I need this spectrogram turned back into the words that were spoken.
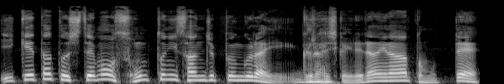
行けたとしても、本当に30分ぐらい、ぐらいしか入れないなと思って、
